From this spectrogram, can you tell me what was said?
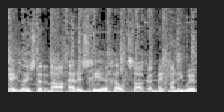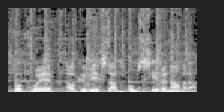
Jy luister na RSG Geldsaake met Money Web Potgoe elke weeksdag om 7 na middag.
